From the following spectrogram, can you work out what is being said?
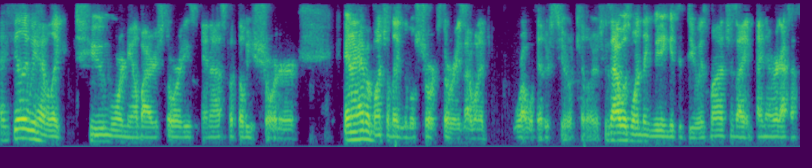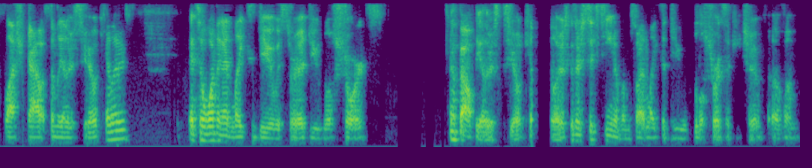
I feel like we have like two more Nailbiter stories in us, but they'll be shorter. And I have a bunch of like little short stories I want to world with the other serial killers because that was one thing we didn't get to do as much as I, I never got to flesh out some of the other serial killers. And so one thing I'd like to do is sort of do little shorts about the other serial killers because there's 16 of them, so I'd like to do little shorts of each of, of them.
